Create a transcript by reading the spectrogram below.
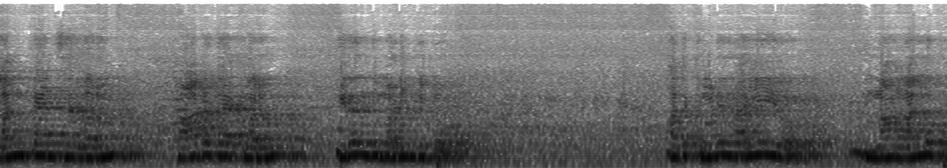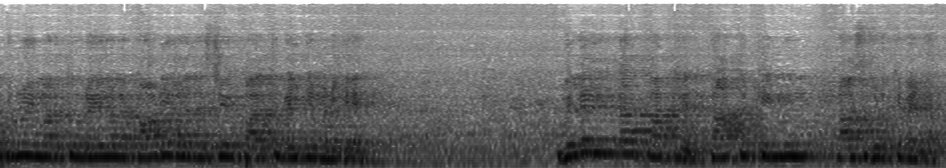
லங் கேன்சர் வரும் ஹார்ட் அட்டாக் வரும் இறந்து மடிந்து போ. அதுக்கு மனிதன் ஐயோ நான் நல்ல புற்றுநோய் மருத்துவரையோ இல்லை கார்டியாலஜிஸ்டையோ பார்த்து வைத்தியம் பண்ணிக்கிறேன். விலையில்லா காற்று காற்றுக்கு எங்கும் காசு கொடுக்க வேண்டாம்.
